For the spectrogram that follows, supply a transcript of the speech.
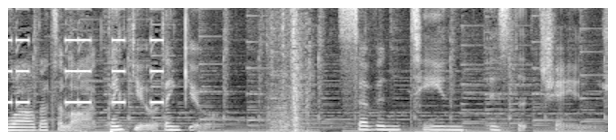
Wow, that's a lot. Thank you, thank you. 17 is the change.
